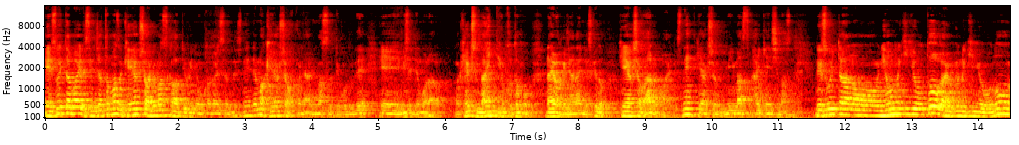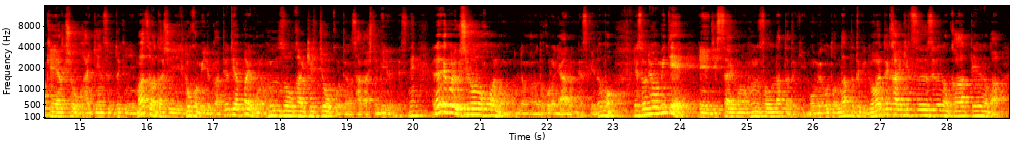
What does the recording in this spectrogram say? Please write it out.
えー、そういった場合ですねじゃあまず契約書ありますかというふうにお伺いするんですね。で、まあ、契約書はここにありますということで、えー、見せてもらう、まあ、契約書ないっていうこともないわけじゃないんですけど契約書がある場合ですね。契約書を見ます。拝見します。でそういったあの日本の企業と外国の企業の契約書を拝見するときにまず私どこ見るかというとやっぱりこの紛争解決条項というのを探してみるんですね。大体これ後ろの方のところにあるんですけどもでそれを見て、えー、実際この紛争になった時揉め事になった時どうやって解決するのかっていうのが、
